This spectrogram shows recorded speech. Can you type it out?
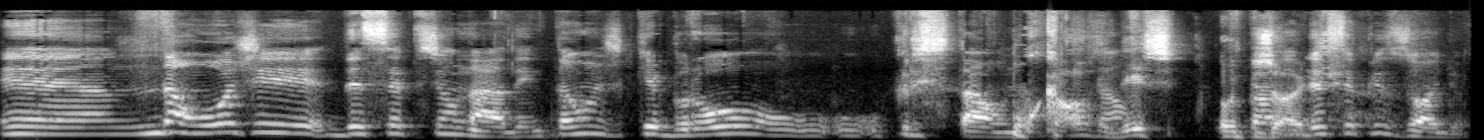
é, não, hoje decepcionada, então quebrou o, o- cristal. né? Por causa Cristal. desse Por causa episódio. desse episódio.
